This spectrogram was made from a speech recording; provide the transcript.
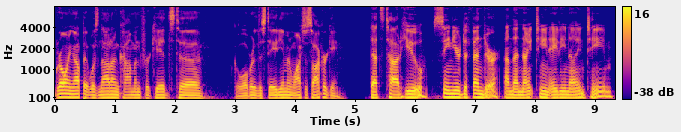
Growing up, it was not uncommon for kids to go over to the stadium and watch a soccer game. That's Todd Hugh, senior defender on the 1989 team.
